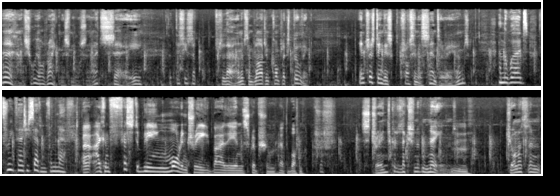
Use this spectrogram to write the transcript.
Yes, I'm sure you're right, Miss Morstan. I'd say that this is a plan of some large and complex building. Interesting this cross in the centre, eh, Holmes? And the words 337 from left. Uh, I confess to being more intrigued by the inscription at the bottom. Strange collection of names. Jonathan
